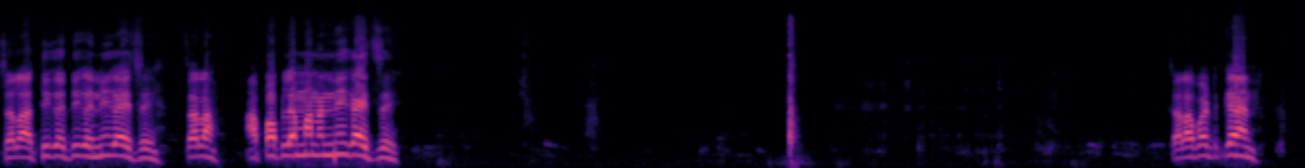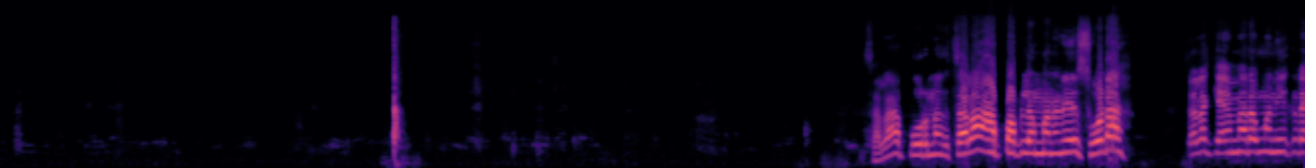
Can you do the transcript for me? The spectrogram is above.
चला तिघ तिघ निघायचंय. चला आपापल्या मनाने निघायचंय. चला पटकन. चला पूर्ण चला आपापल्या मनाने सोडा. चला कॅमेरामन इकडे.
